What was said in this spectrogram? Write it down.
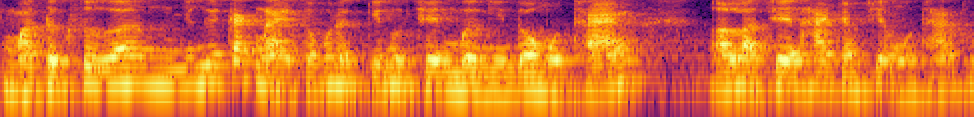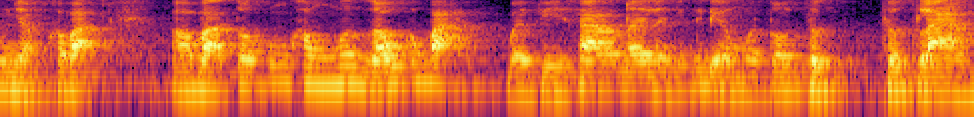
Mà thực sự những cái cách này tôi có thể kiếm được trên 10.000 đô một tháng. Đó là trên 200 triệu một tháng thu nhập các bạn. Ờ, và tôi cũng không có giấu các bạn, bởi vì sao? Đây là những cái điều mà tôi thực thực làm,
